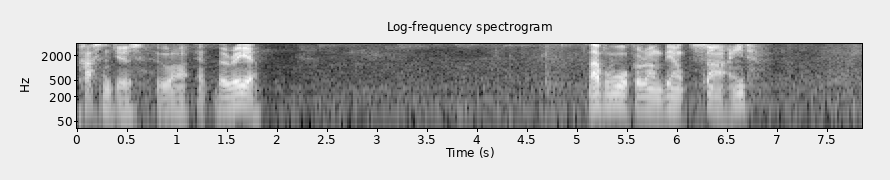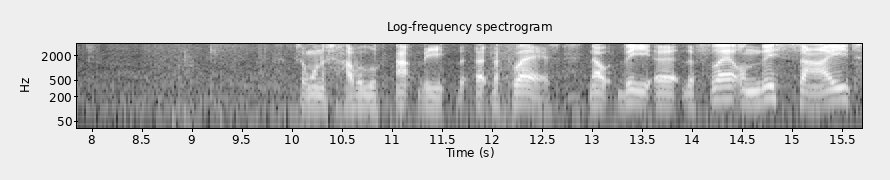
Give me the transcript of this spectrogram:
passengers who are at the rear. I'll have a walk around the outside because I want to have a look at the, at the flares. Now the uh, the flare on this side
